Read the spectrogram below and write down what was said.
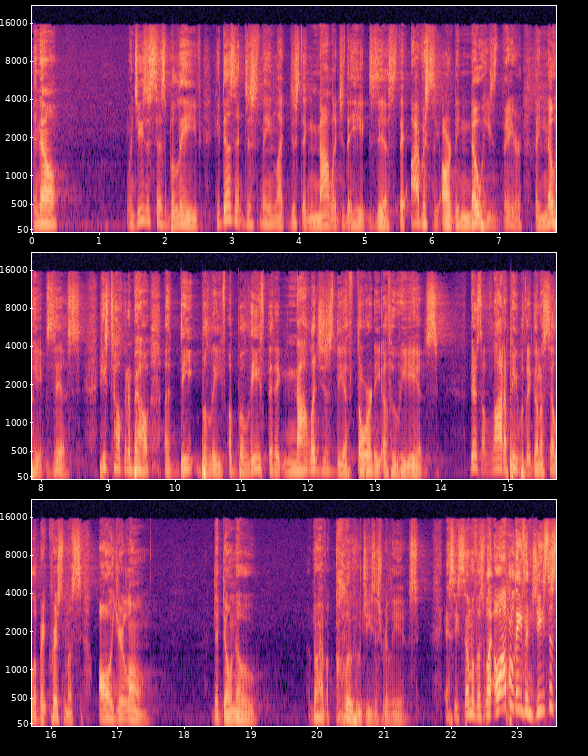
And now, when Jesus says believe, he doesn't just mean like just acknowledge that he exists. They obviously are, they know he's there, they know he exists. He's talking about a deep belief, a belief that acknowledges the authority of who he is. There's a lot of people that are gonna celebrate Christmas all year long that don't know, don't have a clue who Jesus really is. And see, some of us like, oh, I believe in Jesus.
